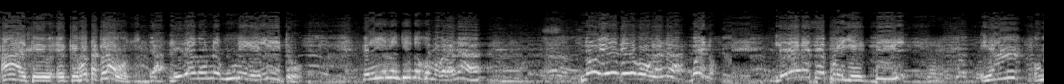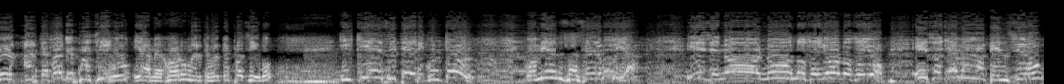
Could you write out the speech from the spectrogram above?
Ah, el que, el que bota clavos. Ya, le dan un, un Miguelito. Pero yo lo entiendo como granada. No, yo lo entiendo como granada. Bueno, le dan ese proyectil, ya, un artefacto explosivo, ya mejor un artefacto explosivo, y ¿quién es este agricultor? Comienza a hacer bulla. Y dice, no, no, no soy yo, no soy yo. Eso llama la atención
